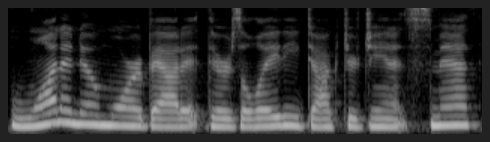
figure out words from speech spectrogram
want to know more about it, there's a lady, Dr. Janet Smith,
